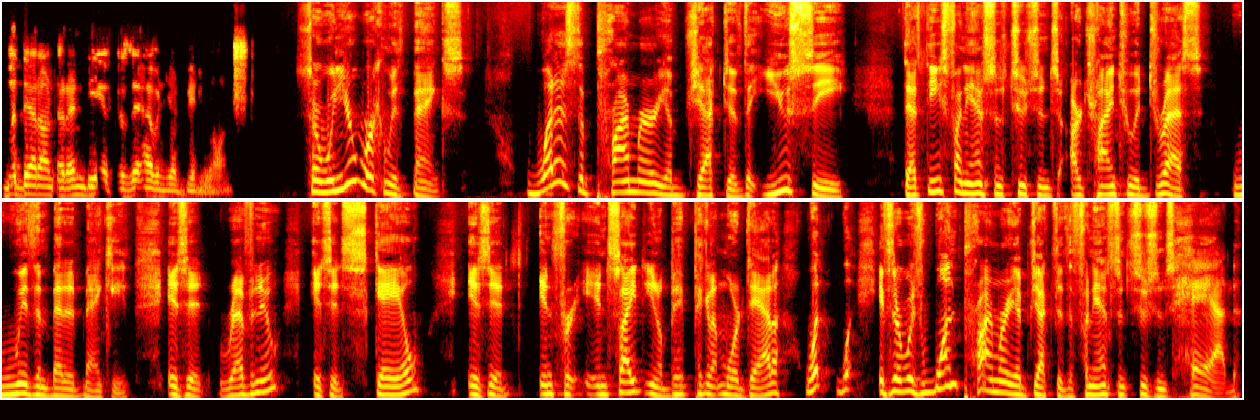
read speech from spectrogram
but they're under NDA because they haven't yet been launched. So, when you're working with banks, what is the primary objective that you see that these financial institutions are trying to address with embedded banking? Is it revenue? Is it scale? Is it in for insight? You know, picking up more data. What what if there was one primary objective the financial institutions had?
